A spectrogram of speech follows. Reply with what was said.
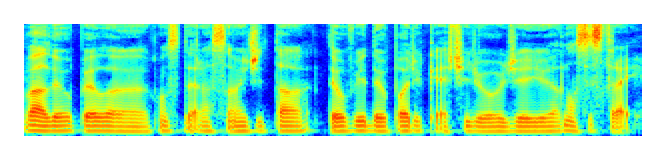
Valeu pela consideração de tá, ter ouvido o podcast de hoje e a nossa estreia.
